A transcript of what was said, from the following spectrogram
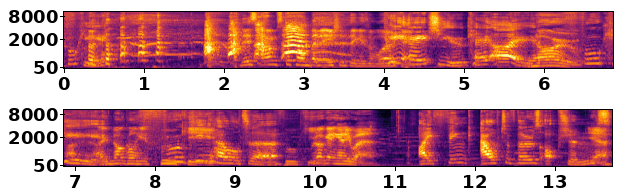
Fuki. this hamster combination thing isn't working. H U K I. No. Fuki. I'm not calling it Fuki Fuki. Halter. We're not getting anywhere. I think out of those options, Yeah.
